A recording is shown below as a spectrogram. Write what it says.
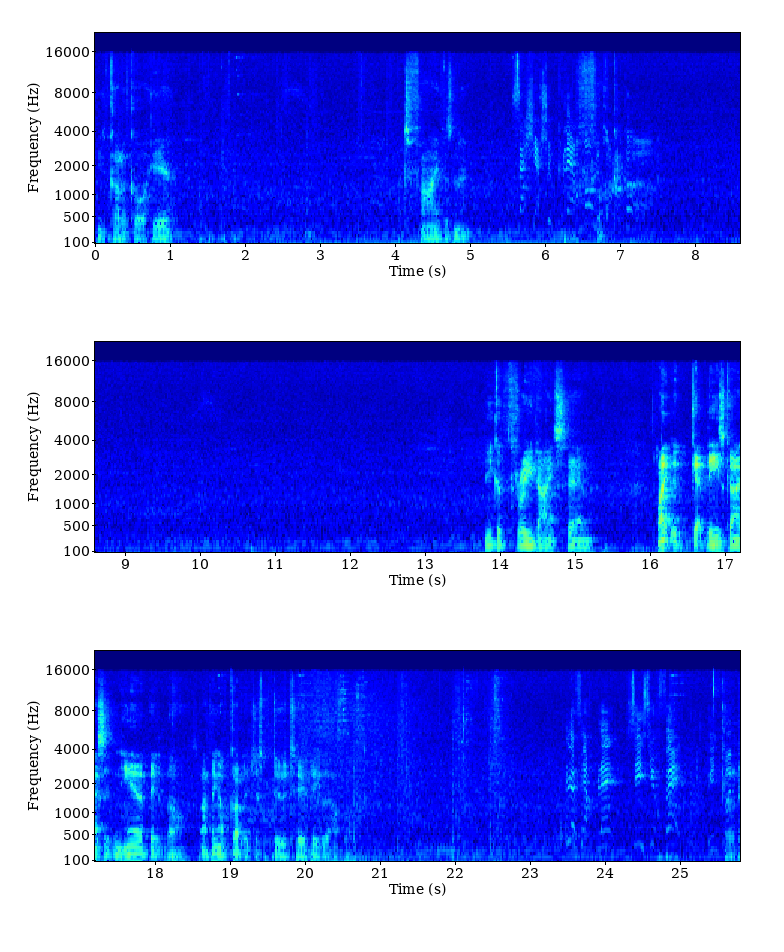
He's got to go here. That's five, isn't it? Fuck. You got three dice him. I'd like to get these guys in here a bit though. So I think I've got to just do a 2D with that one. Good.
